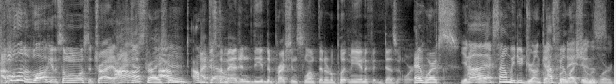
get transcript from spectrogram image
I'm willing to vlog it if someone wants to try it. I I'll just try I'm, shit. I'm I just down. imagine the depression slump that it'll put me in if it doesn't work. It works. You know, I- the next time we do drunk I feel like it would explanations, work.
